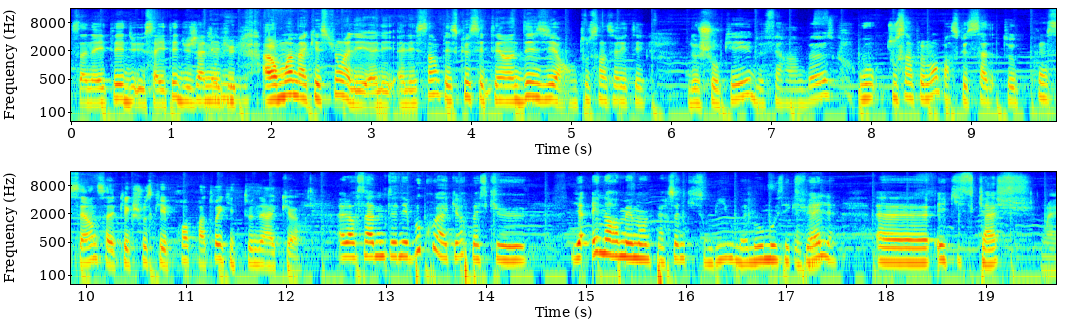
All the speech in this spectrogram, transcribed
ça, n'a été du, ça a été du jamais, Jamais vu. vu. Alors moi, ma question, elle est, elle est, elle est simple. Est-ce que c'était un désir, en toute sincérité, de choquer, de faire un buzz, ou tout simplement parce que ça te concerne, c'est quelque chose qui est propre à toi et qui te tenait à cœur Alors ça me tenait beaucoup à cœur parce que il y a énormément de personnes qui sont bi ou même homosexuelles euh, et qui se cachent Ouais.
